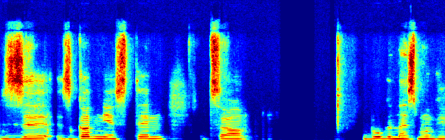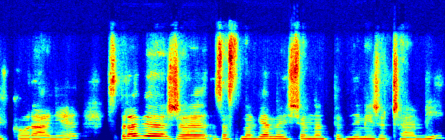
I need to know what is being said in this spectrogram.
z, zgodnie z tym, co Bóg nas mówi w Koranie, sprawia, że zastanawiamy się nad pewnymi rzeczami,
